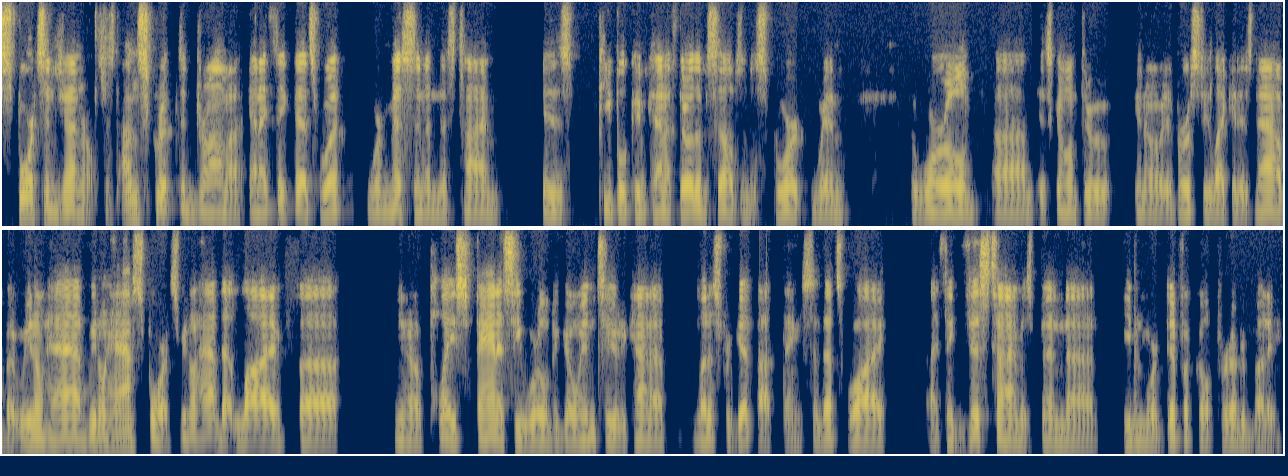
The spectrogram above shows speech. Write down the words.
sports in general, just unscripted drama. And I think that's what we're missing in this time is people can kind of throw themselves into sport when the world um, is going through you know adversity like it is now but we don't have we don't have sports we don't have that live uh, you know place fantasy world to go into to kind of let us forget about things so that's why i think this time has been uh, even more difficult for everybody.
